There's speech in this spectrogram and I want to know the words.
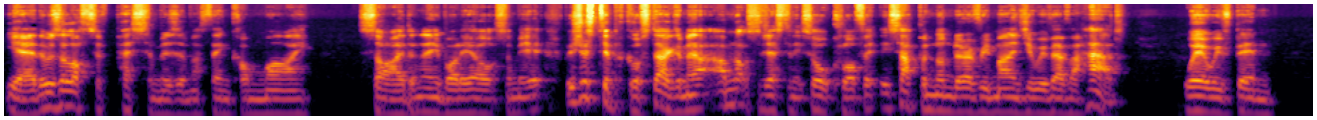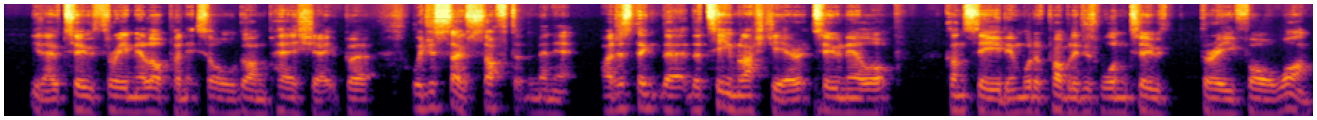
yeah, there was a lot of pessimism. I think on my side and anybody else. I mean, it was just typical Stags. I mean, I'm not suggesting it's all Clough. It, it's happened under every manager we've ever had, where we've been, you know, two, three nil up and it's all gone pear shaped. But we're just so soft at the minute. I just think that the team last year at two nil up conceding would have probably just won two, three, four, one.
